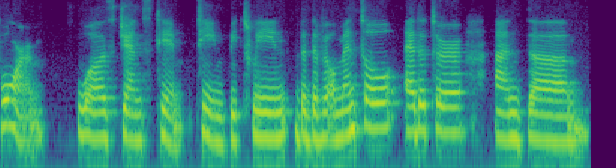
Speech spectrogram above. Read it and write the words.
form was Jenn's team, team between the developmental editor and um,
